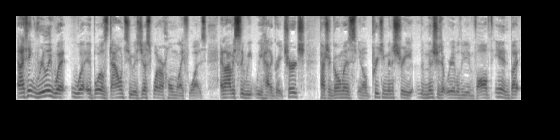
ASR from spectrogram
And I think really what, what it boils down to is just what our home life was. And obviously we, we had a great church, Pastor Gomez, you know, preaching ministry, the ministries that we're able to be involved in, but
